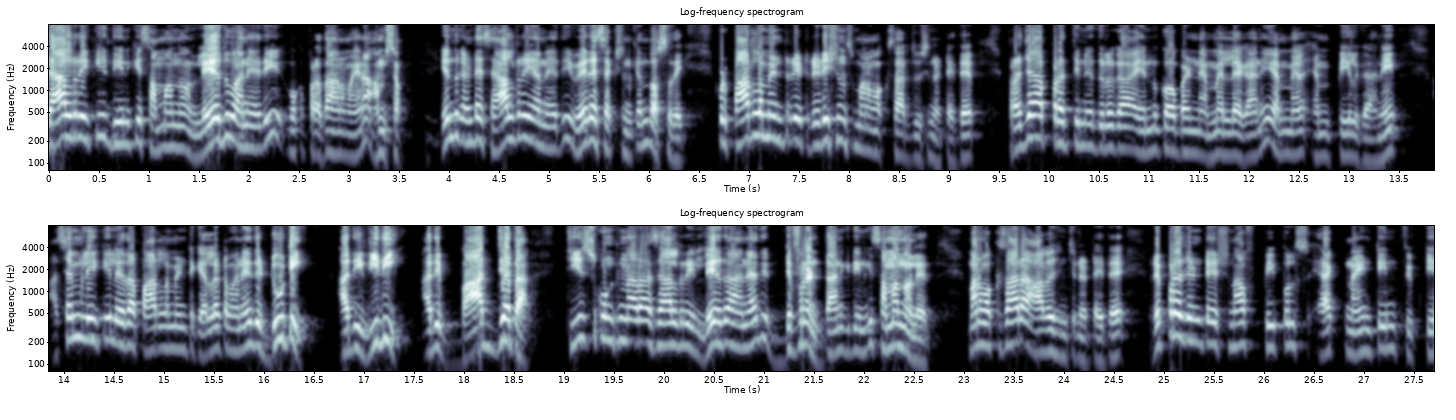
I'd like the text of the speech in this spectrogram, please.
శాలరీకి దీనికి సంబంధం లేదు అనేది ఒక ప్రధానమైన అంశం. ఎందుకంటే శాలరీ అనేది వేరే సెక్షన్ కింద వస్తుంది. ఇప్పుడు పార్లమెంటరీ ట్రెడిషన్స్ మనం ఒకసారి చూసినట్టయితే ప్రజాప్రతినిధులుగా ఎన్నుకోబడిన ఎమ్మెల్యే కానీ ఎంఎల్ ఎంపీలు కానీ అసెంబ్లీకి లేదా పార్లమెంట్కి వెళ్ళటం అనేది డ్యూటీ అది విధి అది బాధ్యత. తీసుకుంటున్నారా శాలరీ లేదా అనేది డిఫరెంట్ దానికి దీనికి సంబంధం లేదు. మనం ఒకసారి ఆలోచించినట్టయితే representation of people's act nineteen fifty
